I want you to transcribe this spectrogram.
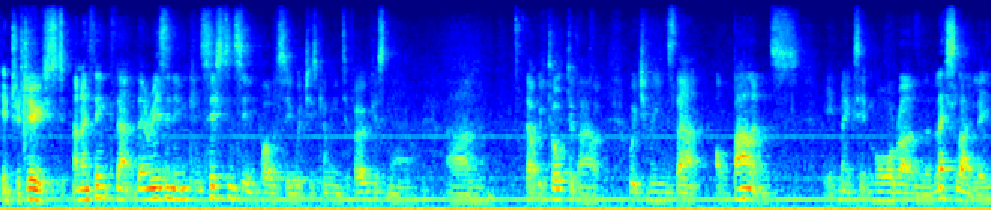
introduced. And I think that there is an inconsistency in policy which is coming into focus now. Um, that we talked about, which means that on balance, it makes it more rather than less likely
